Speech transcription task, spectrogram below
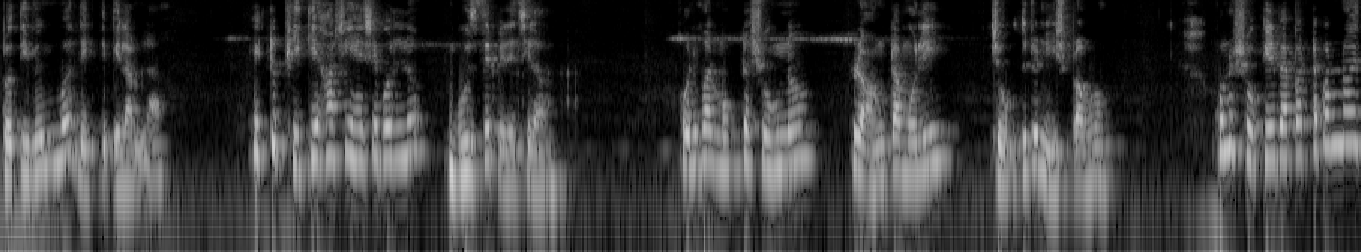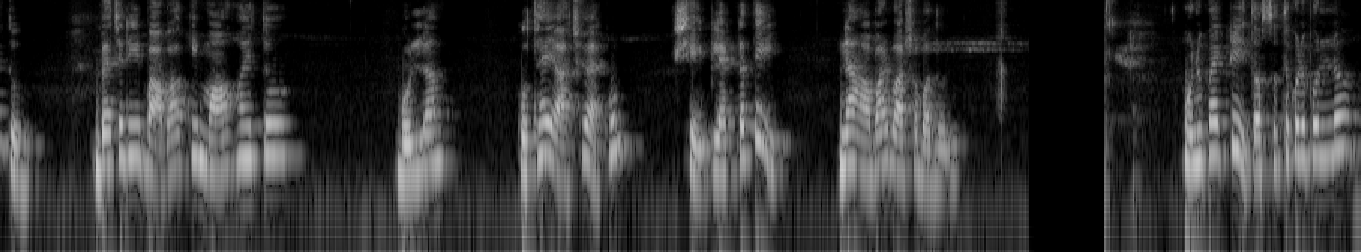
প্রতিবিম্ব দেখতে পেলাম না। একটু ফিকে হাসি হেসে বলল, বুঝতে পেরেছিলাম। অনুভার মুখটা শুকনো, রংটা মলিন, চোখ দুটো নিষ্প্রভ। কোনো শোকের ব্যাপার ট্যাপার নয় তো? বেচারি বাবা কি মা হয়তো? বললাম, কোথায় আছো এখন? সেই ফ্ল্যাটটাতেই? না, আবার বাসা বদল। অনুপা একটু ইতস্তত করে বলল,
